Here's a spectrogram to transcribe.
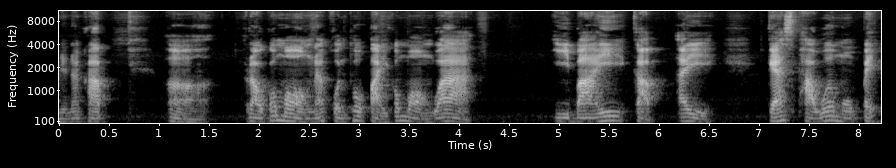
เนี่ยนะครับเเราก็มองนะคนทั่วไปก็มองว่า e-bike กับไอ้ gas power moped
